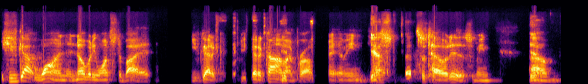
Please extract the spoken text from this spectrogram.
if you've got one and nobody wants to buy it, you've got a you've got a combine problem. Right? I mean, Yeah. that's just how it is. I mean, Yeah. um,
